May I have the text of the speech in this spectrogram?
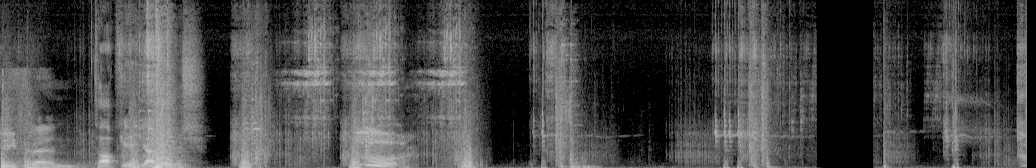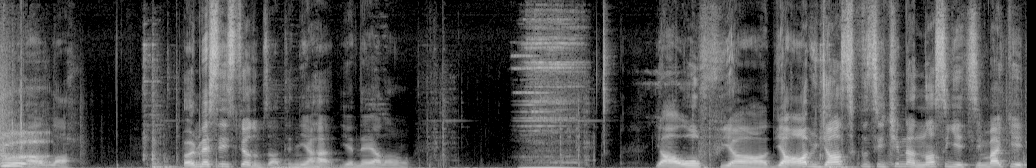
Defend. Takviye gelmemiş. Allah. Ölmesini istiyordum zaten ya. ya ne yalan o. Ya of ya. Ya abi can sıkıntısı içimden nasıl geçsin? Belki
